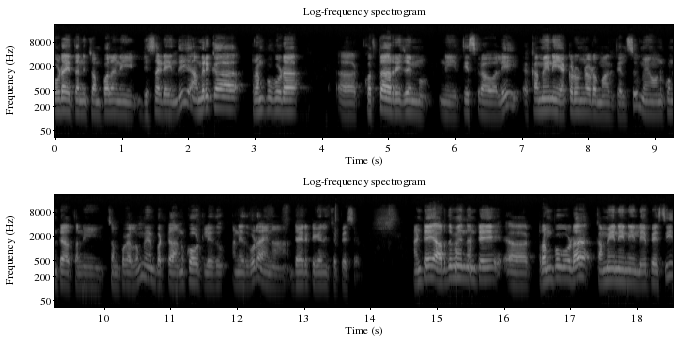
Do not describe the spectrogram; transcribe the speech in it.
కూడా ఇతన్ని చంపాలని డిసైడ్ అయింది. అమెరికా ట్రంప్ కూడా కొత్త రిజమ్ని తీసుకురావాలి. కమేని ఎక్కడున్నాడో మాకు తెలుసు. మేము అనుకుంటే అతన్ని చంపగలం. మేము బట్ అనుకోవట్లేదు అనేది కూడా ఆయన డైరెక్ట్గానే చెప్పేశాడు. అంటే అర్థమైందంటే ట్రంప్ కూడా కమేనీని లేపేసి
